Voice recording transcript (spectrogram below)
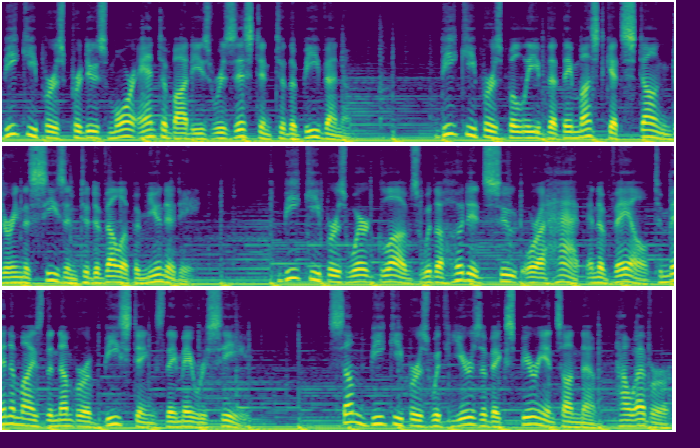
beekeepers produce more antibodies resistant to the bee venom. Beekeepers believe that they must get stung during the season to develop immunity. Beekeepers wear gloves with a hooded suit or a hat and a veil to minimize the number of bee stings they may receive. Some beekeepers with years of experience on them, however,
